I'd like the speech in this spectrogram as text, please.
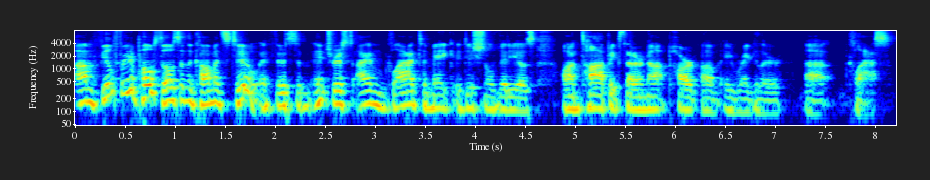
um, feel free to post those in the comments too. If there's some interest, I am glad to make additional videos on topics that are not part of a regular uh, class.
